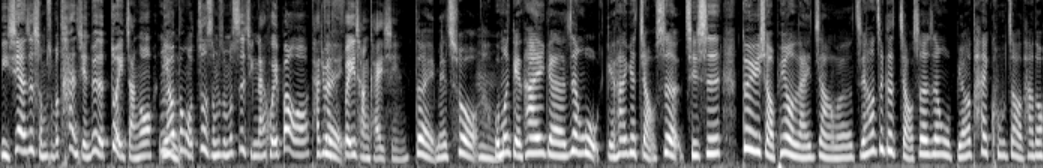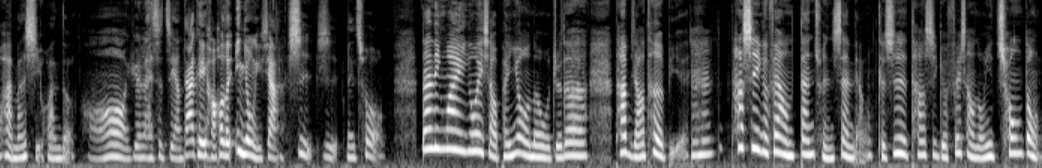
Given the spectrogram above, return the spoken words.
你现在是什么什么探险队的队长哦，你要帮我做什么什么事情来回报哦。”他就会非常开心。对，没错，嗯，我们给他一个任务，给他一个角色。其实对于小朋友来讲呢，只要这个角色任务不要太枯燥，他都还蛮喜欢的。哦，原来是这样，大家可以好好的应用一下。是是，没错。那另外一位小朋友呢，我觉得他比较特别。嗯哼，他是一个非常单纯善良，可是他是一个非常容易冲动。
